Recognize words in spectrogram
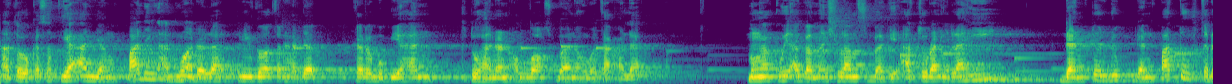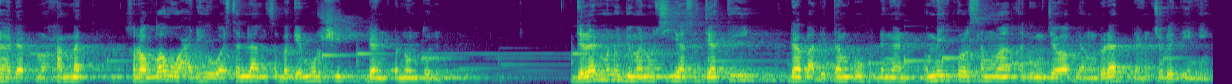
atau kesetiaan yang paling agung adalah ridha terhadap kerububiahan ketuhanan Allah Subhanahu wa taala mengakui agama Islam sebagai aturan ilahi dan tunduk dan patuh terhadap Muhammad Shallallahu Alaihi Wasallam sebagai mursyid dan penuntun. Jalan menuju manusia sejati dapat ditempuh dengan memikul semua tanggung jawab yang berat dan sulit ini.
